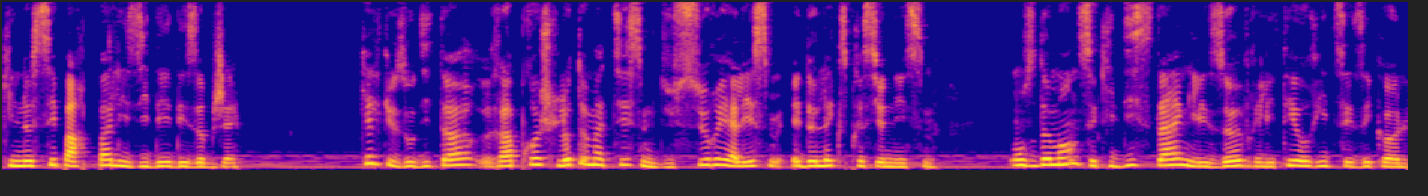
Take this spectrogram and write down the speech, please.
qu'il ne sépare pas les idées des objets. Quelques auditeurs rapprochent l'automatisme du surréalisme et de l'expressionnisme, on se demande ce qui distingue les œuvres et les théories de ces écoles.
